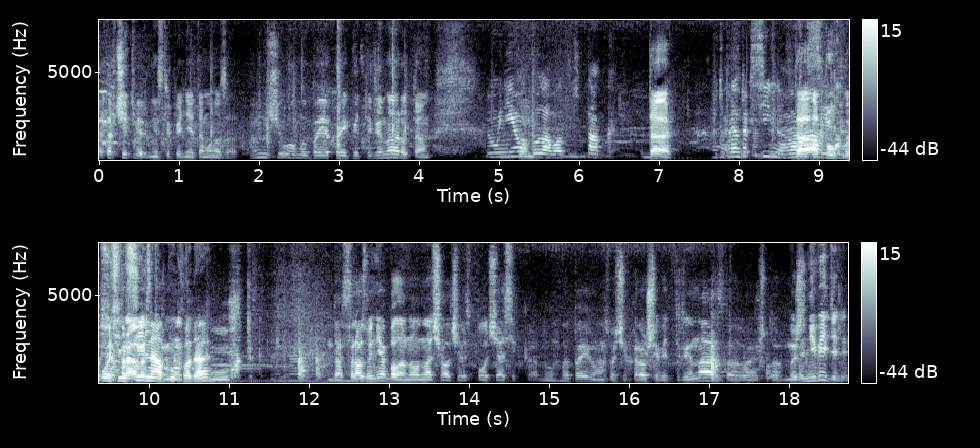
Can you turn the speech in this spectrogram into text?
Это в четверг, несколько дней тому назад. Ну ничего, мы поехали к ветеринару там. Ну, у нее было вот так. Да, Это прям так сильно. да, опухло всё, Очень сильно опухло, да? ух. Да, сразу не было, но начало через полчасика. Ну, мы поехали, у нас очень хороший ветеринар, что мы же не видели,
